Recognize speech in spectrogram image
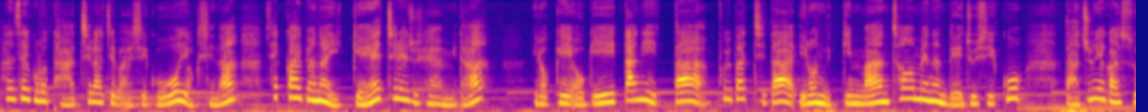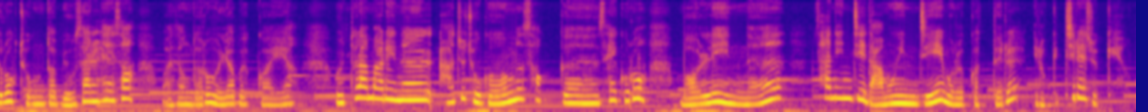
한 색으로 다 칠하지 마시고 역시나 색깔 변화 있게 칠해주셔야 합니다. 이렇게 여기 땅이 있다, 풀밭이다 이런 느낌만 처음에는 내주시고 나중에 갈수록 조금 더 묘사를 해서 완성도를 올려볼 거예요. 울트라마린을 아주 조금 섞은 색으로 멀리 있는 산인지 나무인지 모를 것들을 이렇게 칠해줄게요.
